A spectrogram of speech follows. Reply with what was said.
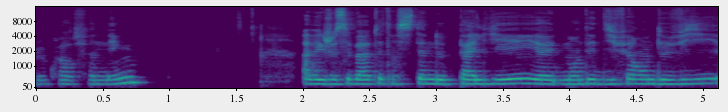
le crowdfunding avec, je sais pas, peut-être un système de paliers demander différents devis,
